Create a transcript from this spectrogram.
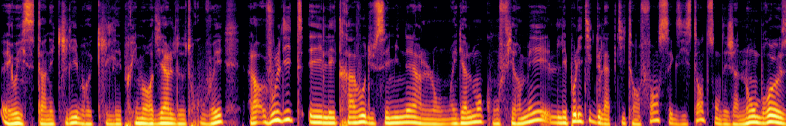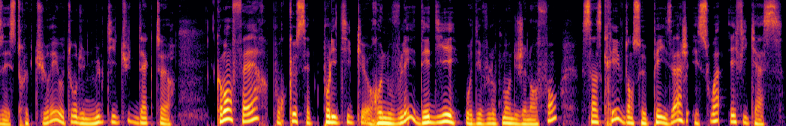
et oui, c'est un équilibre qu'il est primordial de trouver. Alors, vous le dites, et les travaux du séminaire l'ont également confirmé, les politiques de la petite enfance existantes sont déjà nombreuses et structurées autour d'une multitude d'acteurs. Comment faire pour que cette politique renouvelée, dédiée au développement du jeune enfant, s'inscrive dans ce paysage et soit efficace?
